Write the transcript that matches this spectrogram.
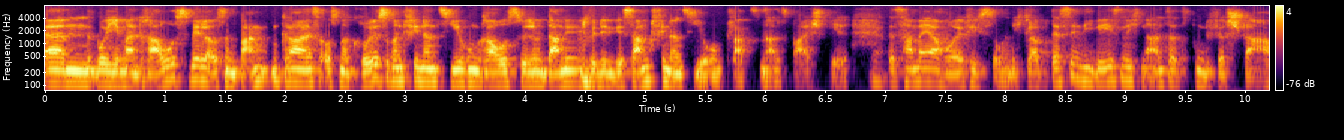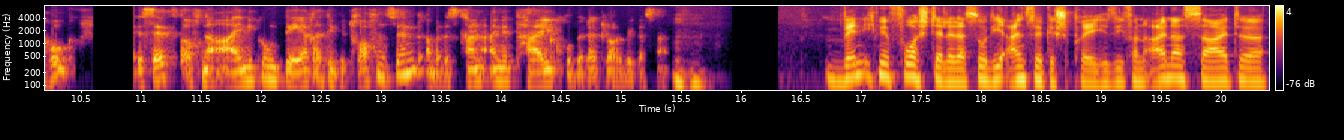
ähm, wo jemand raus will aus einem Bankenkreis, aus einer größeren Finanzierung raus will und damit würde die Gesamtfinanzierung platzen als Beispiel. Ja. Das haben wir ja häufig so. Und ich glaube, das sind die wesentlichen Ansatzpunkte fürs Staruk. Es setzt auf eine Einigung derer, die betroffen sind, aber das kann eine Teilgruppe der Gläubiger sein. Mhm wenn ich mir vorstelle, dass so die Einzelgespräche, Sie von einer Seite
